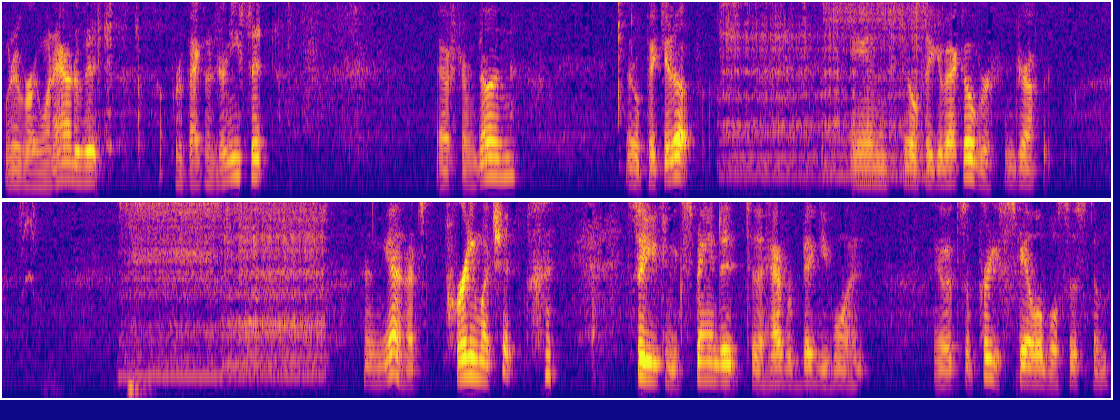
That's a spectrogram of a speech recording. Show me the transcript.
whatever I want out of it, I'll put it back underneath it. After I'm done, it'll pick it up and it'll take it back over and drop it. And yeah, that's pretty much it. so you can expand it to however big you want. You know, it's a pretty scalable system.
